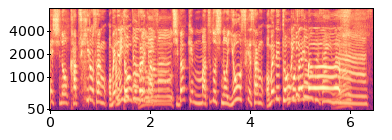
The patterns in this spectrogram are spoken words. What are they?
越市の勝弘さんおめでとうございます。千葉県松戸市の陽介さんおめでとうございます。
